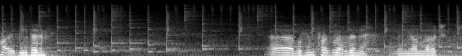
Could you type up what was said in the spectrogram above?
Haydi gidelim. Ee, bugün pazar değil mi? Bugün yollara çıktık.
